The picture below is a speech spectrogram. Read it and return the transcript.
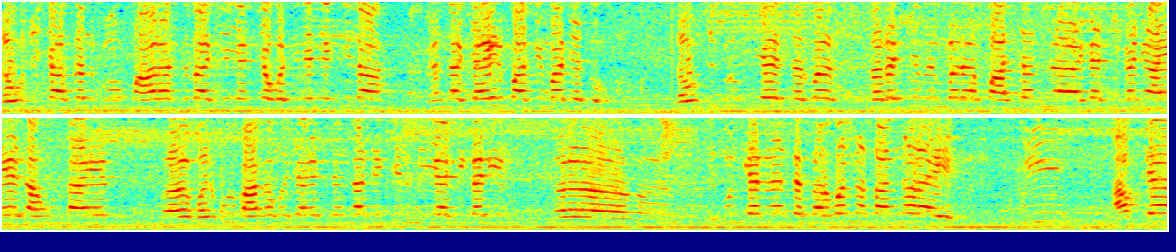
लवजी शासन ग्रुप महाराष्ट्र राज्य यांच्या वतीने देखील यांना जाहीर पाठिंबा देतो. लवजी ग्रुपचे सर्व सदस्य मेंबर पाचन या ठिकाणी आहेत औंध आहेत भरपूर भागामध्ये आहेत. त्यांना देखील मी या ठिकाणी अ, गेल्यानंतर सर्वांना सांगणार आहे की आपल्या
